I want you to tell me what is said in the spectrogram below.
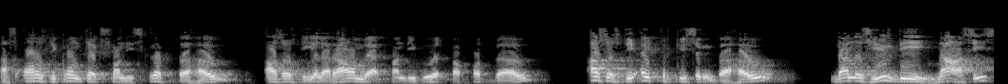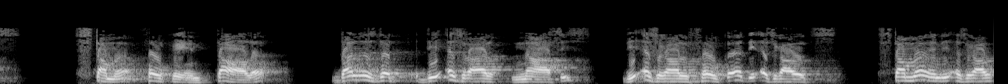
as ons die konteks van die skrif behou, as ons die hele raamwerk van die woord van God behou, as ons die uitverkiesing behou, dan is hierdie nasies, stamme, volke en tale, dan is dit die Israel nasies, die Israel volke, die Israel stamme en die Israel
